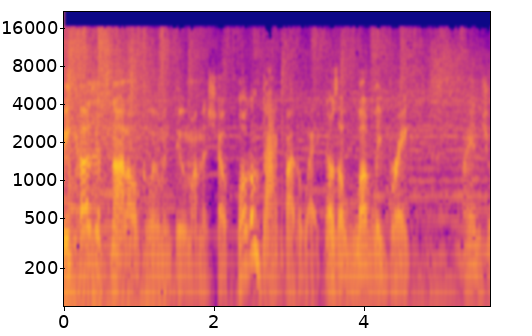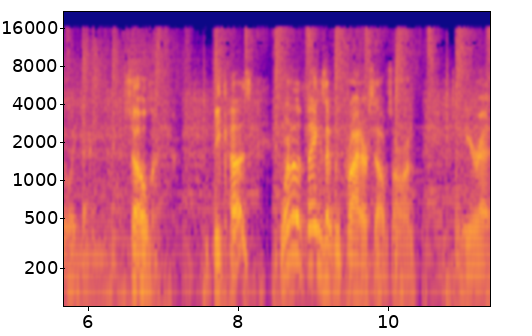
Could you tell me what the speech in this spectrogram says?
Because it's not all gloom and doom on this show. Welcome back, by the way. That was a lovely break. I enjoyed that. So, because one of the things that we pride ourselves on here at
